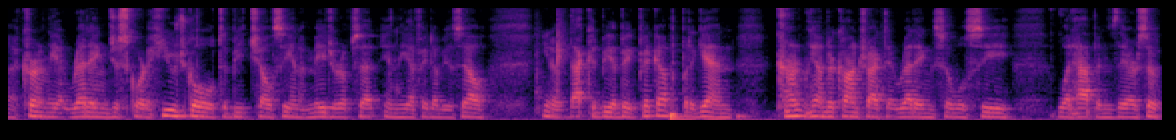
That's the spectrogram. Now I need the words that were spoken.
uh, currently at Reading, just scored a huge goal to beat Chelsea in a major upset in the FAWSL. You know, that could be a big pickup. But again, currently under contract at Reading, so we'll see what happens there. So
